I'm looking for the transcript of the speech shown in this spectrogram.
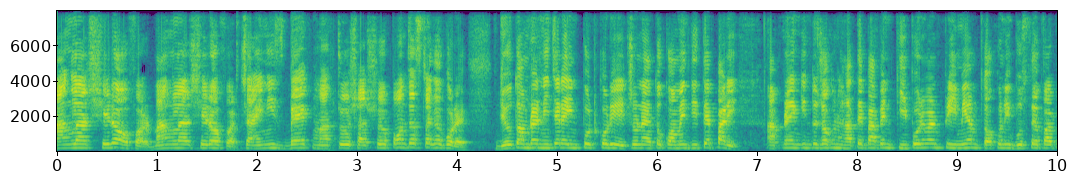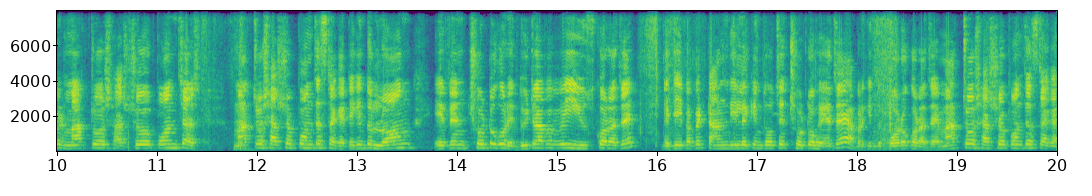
বাংলার সেরা অফার বাংলার সেরা অফার চাইনিজ ব্যাগ মাত্র সাতশো পঞ্চাশ টাকা করে। যেহেতু আমরা নিজেরা ইনপুট করি, এর জন্য এত কমে দিতে পারি। আপনারা কিন্তু যখন হাতে পাবেন কি পরিমাণ প্রিমিয়াম তখনই বুঝতে পারবেন মাত্র সাতশো পঞ্চাশ, মাত্র সাতশো পঞ্চাশ টাকা। এটা কিন্তু লং ইভেন ছোট করে দুইটা ভাবে ইউজ করা যায়। যে এইভাবে টান দিলে কিন্তু হচ্ছে ছোট হয়ে যায়, আবার কিন্তু বড় করা যায়। মাত্র সাতশো পঞ্চাশ টাকা।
